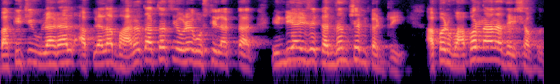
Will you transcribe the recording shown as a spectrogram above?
बाकीची उलाढाल आपल्याला भारतातच एवढ्या गोष्टी लागतात. India is a consumption country आपण वापरणारा देश आहोत.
